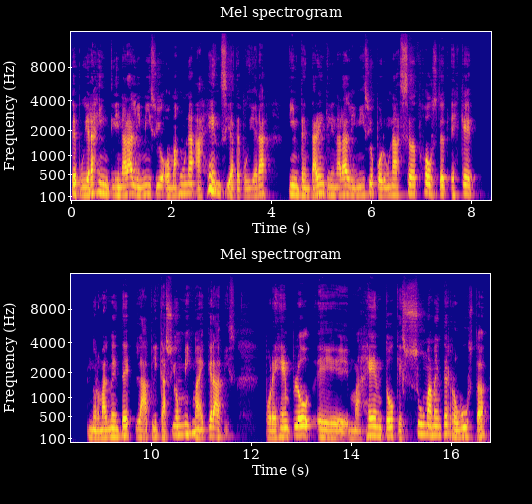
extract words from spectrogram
te pudieras inclinar al inicio o más una agencia te pudiera intentar inclinar al inicio por una self-hosted es que normalmente la aplicación misma es gratis. Por ejemplo, eh, Magento, que es sumamente robusta,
